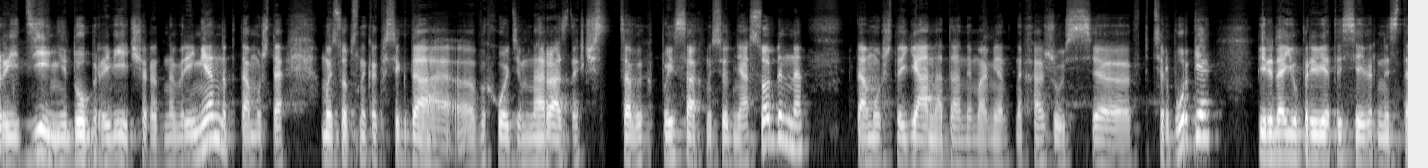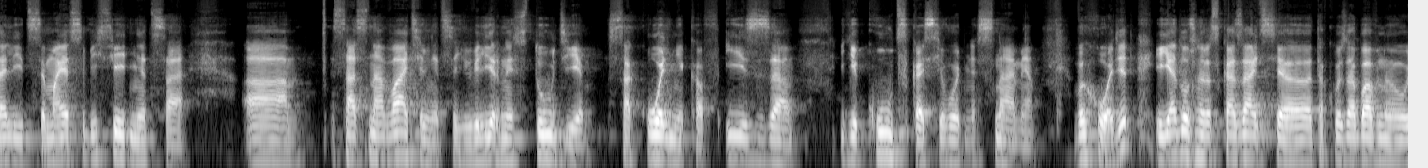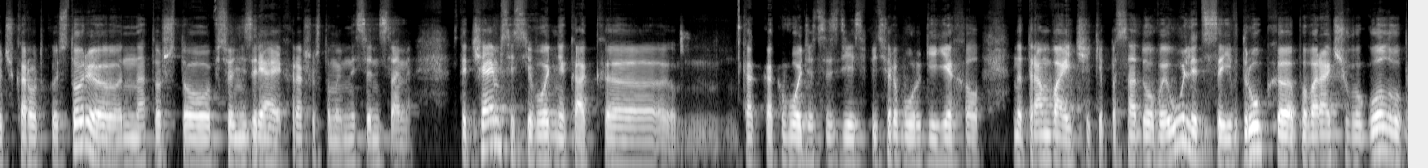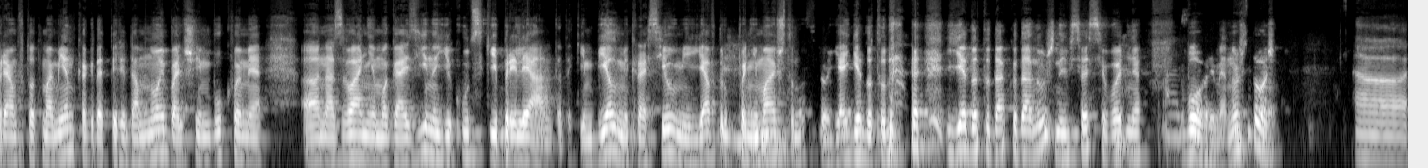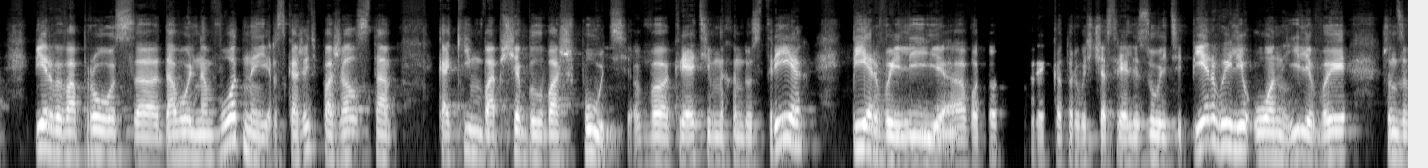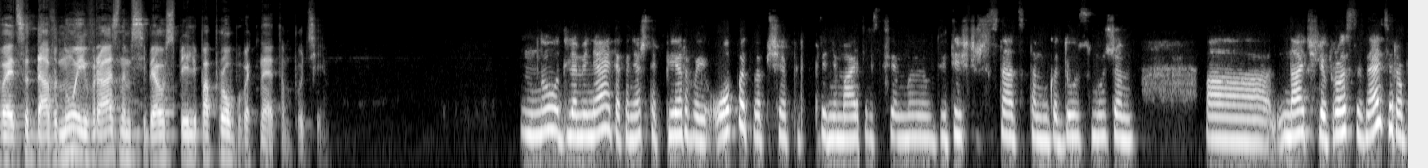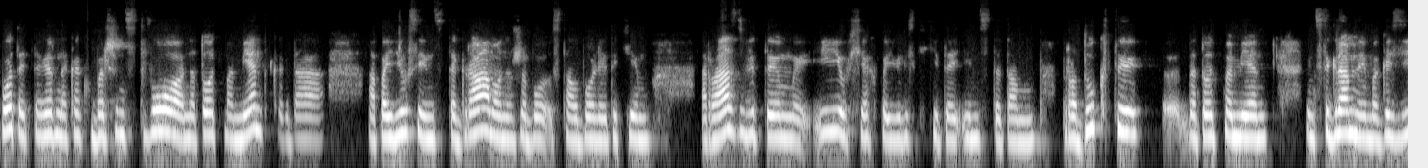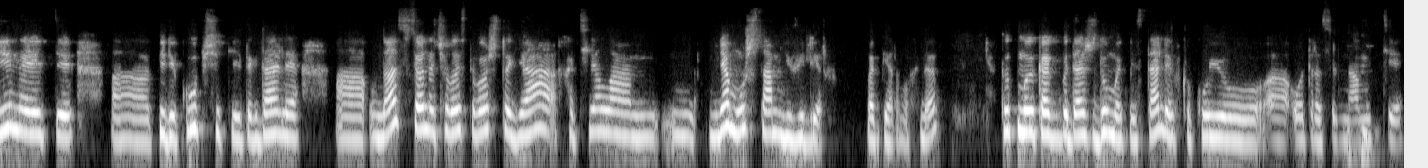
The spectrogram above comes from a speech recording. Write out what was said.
добрый день и добрый вечер одновременно, потому что мы, собственно, как всегда, э, выходим на разных часовых поясах, но сегодня особенно, потому что я на данный момент нахожусь э, в Петербурге, передаю привет из северной столицы. Моя собеседница, а, соосновательница ювелирной студии Сокольников из Якутска сегодня с нами выходит. И я должен рассказать э, такую забавную, очень короткую историю на то, что все не зря, и хорошо, что мы именно сегодня с вами встречаемся. Сегодня, как э, как, как водится здесь, в Петербурге, ехал на трамвайчике по Садовой улице, и вдруг э, поворачиваю голову прямо в тот момент, когда передо мной большими буквами э, название магазина «Якутские бриллианты», такими белыми, красивыми, и я вдруг понимаю, что ну все, я еду туда, еду туда, куда нужно, и все сегодня вовремя. Ну что ж, э, первый вопрос довольно вводный. Расскажите, пожалуйста, каким вообще был ваш путь в креативных индустриях, первый ли э, вот тот проект, который вы сейчас реализуете, первый ли он, или вы, что называется, давно и в разном себя успели попробовать на этом пути? Ну, для меня это, конечно, первый опыт вообще предпринимательства. Мы в 2016 году с мужем а, начали просто, знаете, работать, наверное, как большинство на тот момент, когда появился Инстаграм, он уже стал более таким развитым, и у всех появились какие-то инста там продукты э, на тот момент, инстаграмные магазины эти, а, перекупщики и так далее. А у нас все началось с того, что я хотела... У меня муж сам ювелир, во-первых, да. Тут мы как бы даже думать не стали, в какую а, отрасль нам идти.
